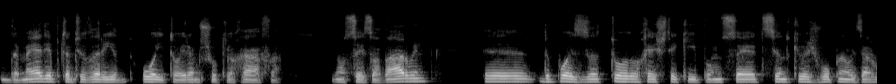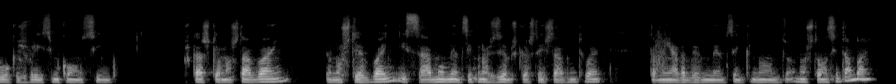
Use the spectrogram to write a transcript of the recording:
da média, portanto eu daria 8 ao Iramchuk e ao Rafa e um 6 ao Darwin. Uh, depois a todo o resto da equipa um 7, sendo que hoje vou penalizar o Lucas Veríssimo com um 5, porque acho que ele não está bem, ele não esteve bem, se há momentos em que nós dizemos que ele tem estado muito bem, também há de haver momentos em que não, não estão assim tão bem,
